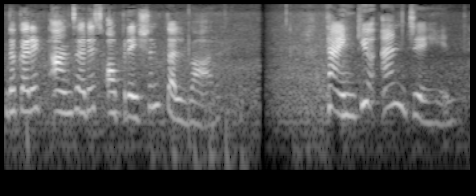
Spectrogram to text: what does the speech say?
The correct answer is Operation Talwar. Thank you and Jai Hind.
